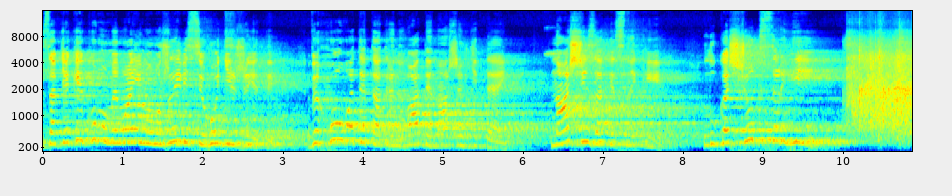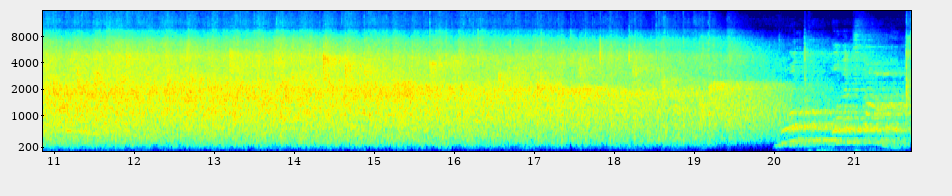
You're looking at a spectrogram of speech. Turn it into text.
завдяки кому ми маємо можливість сьогодні жити, виховувати та тренувати наших дітей, наші захисники. Лукащук Сергій, Морков Олександр.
